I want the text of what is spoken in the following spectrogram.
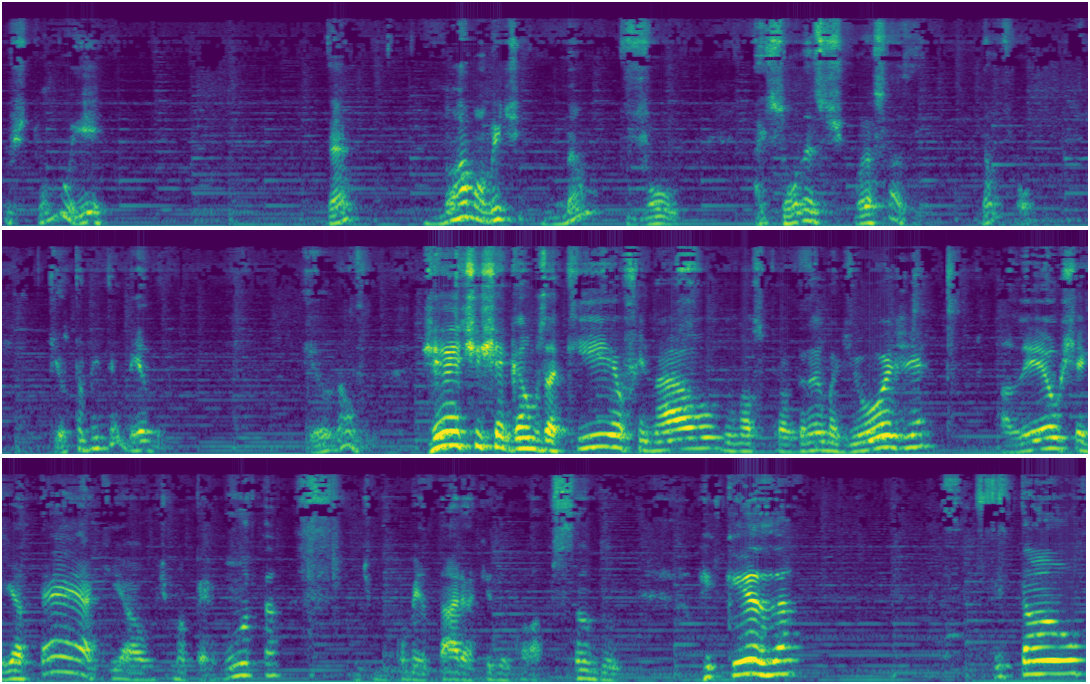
costumo ir. Né? Normalmente não vou às zonas escuras sozinho. Não vou. Eu também tenho medo. Eu não vou. Gente, chegamos aqui ao final do nosso programa de hoje. Valeu, cheguei até aqui a última pergunta, último comentário aqui do Colapsando Riqueza. Então,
